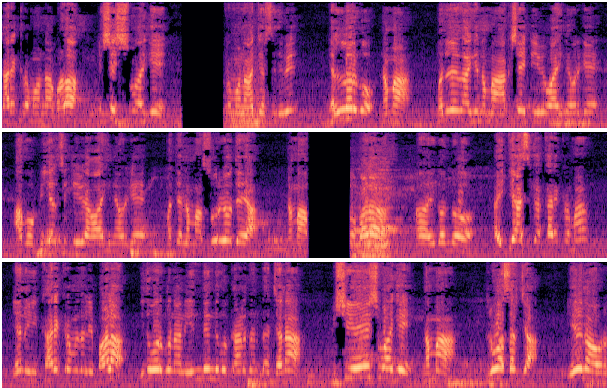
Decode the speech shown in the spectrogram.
ಕಾರ್ಯಕ್ರಮವನ್ನ ಬಹಳ ಯಶಸ್ವಿಯಾಗಿ ಕಾರ್ಯಕ್ರಮವನ್ನು ಆಚರಿಸಿದೀವಿ ಎಲ್ಲರಿಗೂ ನಮ್ಮ ಮೊದಲನೇದಾಗಿ ನಮ್ಮ ಅಕ್ಷಯ್ ಟಿವಿ ವಾಹಿನಿಯವರಿಗೆ ಹಾಗೂ ಬಿ ಎಲ್ ಸಿ ಟಿವಿ ವಾಹಿನಿಯವರಿಗೆ ಮತ್ತೆ ನಮ್ಮ ಸೂರ್ಯೋದಯ, ನಮ್ಮ ಬಹಳ ಇದೊಂದು ಐತಿಹಾಸಿಕ ಕಾರ್ಯಕ್ರಮ. ಏನು ಈ ಕಾರ್ಯಕ್ರಮದಲ್ಲಿ ಬಹಳ ಇದುವರೆಗೂ ನಾನು ಹಿಂದೆಂದಿಗೂ ಕಾಣದಂತ ಜನ ವಿಶೇಷವಾಗಿ ನಮ್ಮ ಧ್ರುವ ಸರ್ಜಾ. ಏನು ಅವರು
